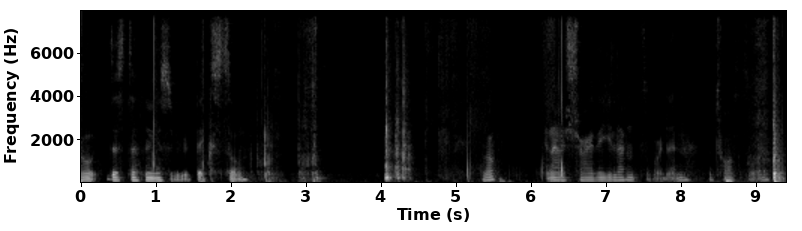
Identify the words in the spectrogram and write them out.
So this definitely needs to be fixed so well, now let's try the 11th floor then, the 12th floor.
